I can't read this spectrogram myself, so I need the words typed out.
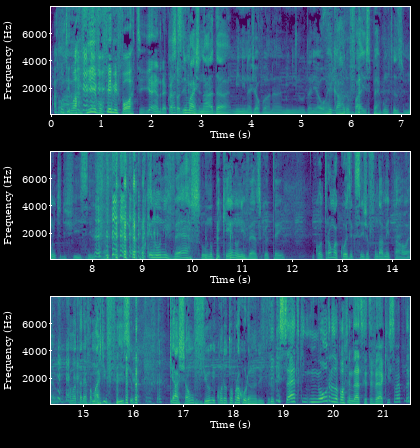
a continuar vivo, firme e forte. E aí, André, qual é a sua Antes de dica? mais nada, menina Giovana, menino Daniel, o Ricardo faz perguntas muito difíceis. Porque no universo, no pequeno universo que eu tenho, encontrar uma coisa que seja fundamental é, é uma tarefa mais difícil que achar um filme quando eu tô procurando, entendeu? Fique certo que em outras oportunidades que tiver aqui, você vai poder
